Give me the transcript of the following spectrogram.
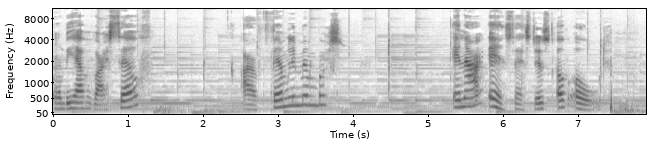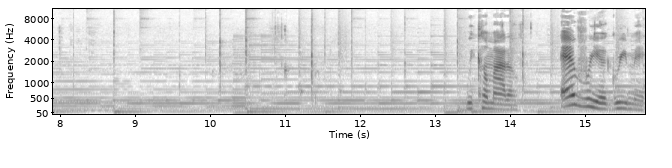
On behalf of ourselves, our family members, and our ancestors of old. We come out of every agreement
